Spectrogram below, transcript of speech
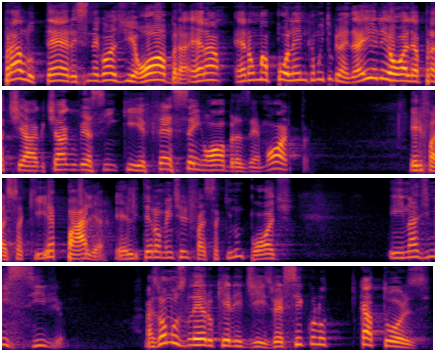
para Lutero, esse negócio de obra era, era uma polêmica muito grande. Aí ele olha para Tiago, Tiago vê assim que fé sem obras é morta. Ele fala, isso aqui é palha. É, literalmente ele fala, isso aqui não pode. Inadmissível. Mas vamos ler o que ele diz, versículo 14.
